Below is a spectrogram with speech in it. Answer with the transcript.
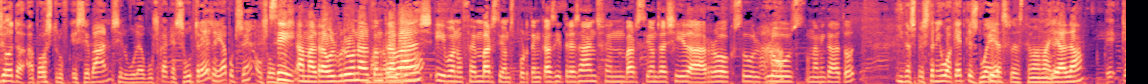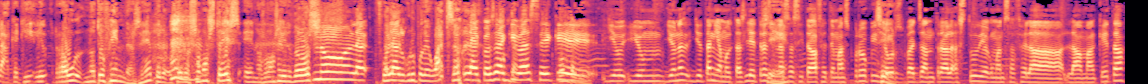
J apòstrof S Band, si el voleu buscar, que sou tres allà, potser? O sou Sí, més? amb el Raül Brun al contrabaix i bueno, fem versions, portem quasi 3 anys fent versions així de rock, soul, Ah. blues, una mica de tot. I després teniu aquest, que és duet. I després estem amb Ayala. Eh, clar, que aquí, Raúl, no te ofendas, ¿eh? Pero, pero somos tres, eh, nos vamos a ir dos. No, la, fuera del grupo de WhatsApp. La cosa aquí va ser que jo, jo, jo, jo tenia moltes lletres Sí. i necessitava fer temes propis, Sí. llavors vaig entrar a l'estudi a començar a fer la, la maqueta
